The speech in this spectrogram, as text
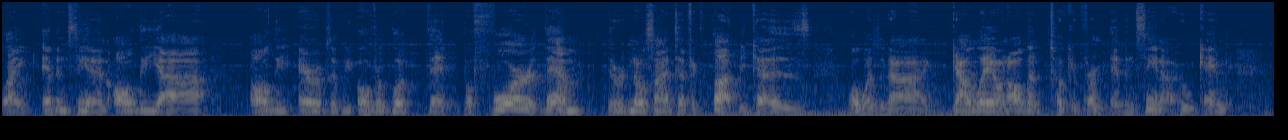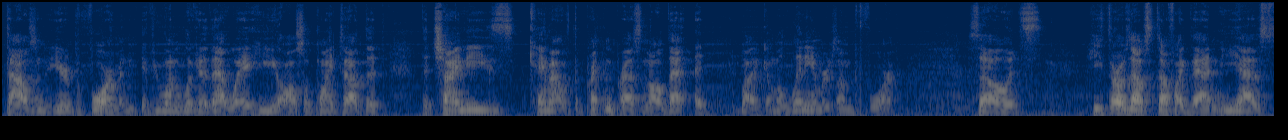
like Ibn Sina and all the uh, all the Arabs that we overlooked. That before them, there was no scientific thought because what was it? Uh, Galileo and all them took it from Ibn Sina, who came thousands of years before him. And if you want to look at it that way, he also points out that the Chinese came out with the printing press and all that at like a millennium or something before. So it's he throws out stuff like that, and he has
